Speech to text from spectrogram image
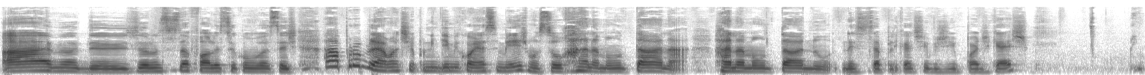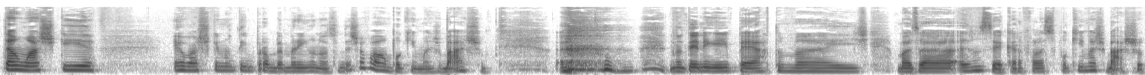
Ai, meu Deus, eu não sei se eu falo isso com vocês. Ah, problema, tipo, ninguém me conhece mesmo. Eu sou Hannah Montana, Hannah Montano, nesses aplicativos de podcast. Então, acho que. Eu acho que não tem problema nenhum, não. Só deixa eu falar um pouquinho mais baixo. não tem ninguém perto, mas. Mas uh, eu não sei, eu quero falar um pouquinho mais baixo.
